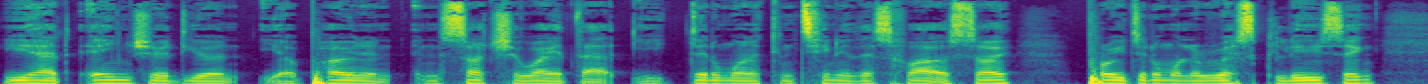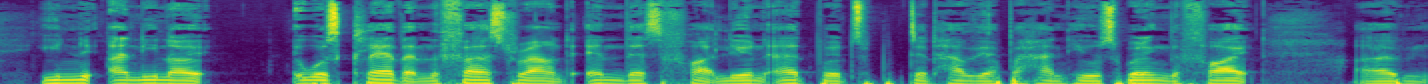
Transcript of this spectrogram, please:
you had injured your your opponent in such a way that you didn't want to continue this fight or so? Probably didn't want to risk losing. You and you know it was clear that in the first round in this fight, Leon Edwards did have the upper hand. He was winning the fight. Um,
